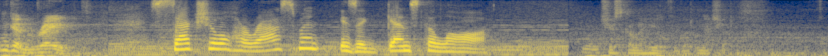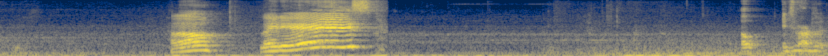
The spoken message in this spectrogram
I'm getting raped. Sexual harassment is against the law. I'm just gonna heal for good measure. Fuck me. Hello? Ladies! Oh, interrupted.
